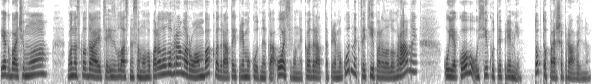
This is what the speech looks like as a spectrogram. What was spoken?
як бачимо, вона складається із власне самого паралелограма, ромба, квадрата і прямокутника. Ось вони, квадрат та прямокутник це ті паралелограми, у якого усі кути прямі. Тобто перше правильно.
